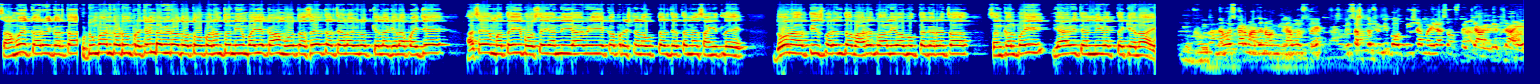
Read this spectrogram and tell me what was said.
सामूहिक कारवाई करता कुटुंबांकडून प्रचंड विरोध होतो परंतु नियमबाह्य काम होत असेल तर त्याला विरोध केला गेला पाहिजे असे मतही भोसले यांनी यावेळी एका प्रश्नाला उत्तर देताना सांगितले. दोन हजार तीस पर्यंत भारत बालविवाह मुक्त करण्याचा संकल्पही यावेळी त्यांनी व्यक्त केला आहे. नमस्कार माझं नाव मीना भोसले. मी सप्तशृंगी बौद्धिशा महिला संस्थेचे अध्यक्ष आहे.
